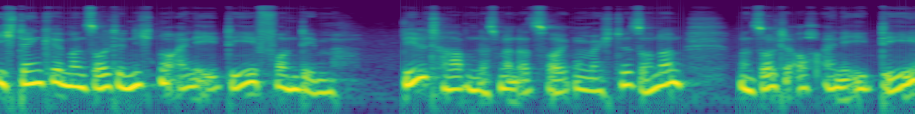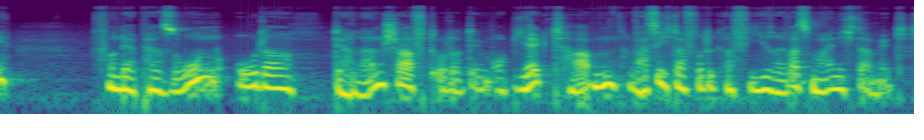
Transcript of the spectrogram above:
ich denke, man sollte nicht nur eine Idee von dem Bild haben, das man erzeugen möchte, sondern man sollte auch eine Idee von der Person oder der Landschaft oder dem Objekt haben, was ich da fotografiere. Was meine ich damit?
